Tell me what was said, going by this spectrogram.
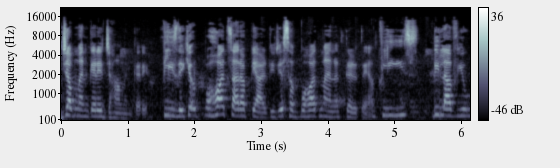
जब मन करे, जहाँ मन करे। प्लीज़ देखिए और बहुत सारा प्यार दीजिए, सब बहुत मेहनत करते हैं। प्लीज़ वी लव यू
